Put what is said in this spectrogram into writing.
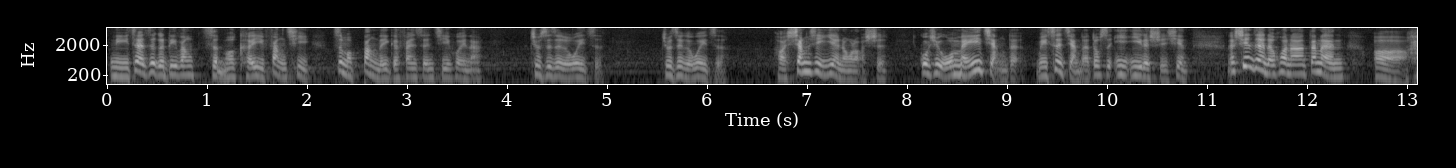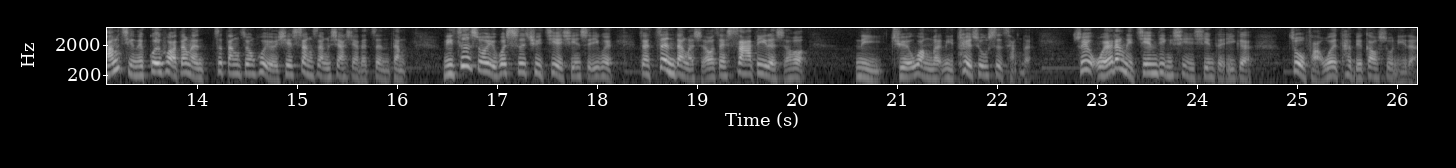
你在这个地方怎么可以放弃这么棒的一个翻身机会呢？就是这个位置，就这个位置。好，相信叶龙老师，过去我每一讲的，每次讲的都是一一的实现。那现在的话呢，当然，呃，行情的规划，当然这当中会有一些上上下下的震荡。你之所以会失去戒心，是因为在震荡的时候，在杀低的时候。你绝望了，你退出市场的，所以我要让你坚定信心的一个做法，我也特别告诉你的。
